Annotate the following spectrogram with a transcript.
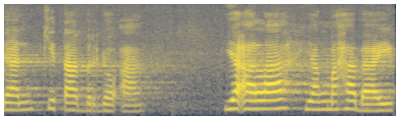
dan kita berdoa. Ya Allah yang maha baik,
